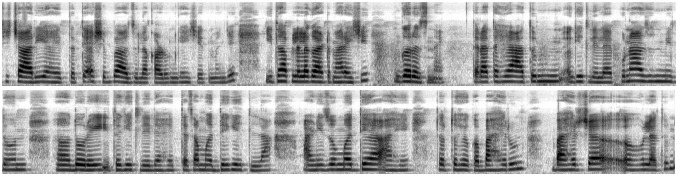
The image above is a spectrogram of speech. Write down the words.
जी चारी आहेत तर ते असे बाजूला काढून घ्यायचे आहेत म्हणजे इथं आपल्याला गाठ मारायची गरज नाही. तर आता हे आतून घेतलेलं आहे. पुन्हा अजून मी दोन दोरे इथं घेतलेले आहेत. त्याचा मध्य घेतला आणि जो मध्य आहे तर तो हे का बाहेरून बाहेरच्या होलातून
